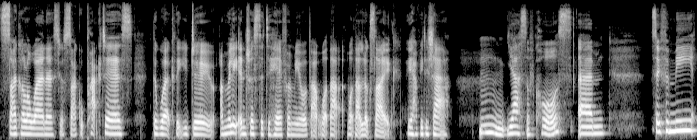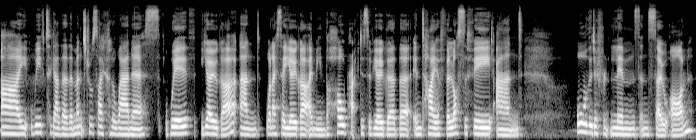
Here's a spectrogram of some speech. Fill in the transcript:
cycle awareness your cycle practice the work that you do. I'm really interested to hear from you about what that what that looks like. Are you happy to share? Mm, yes, of course. Um, so for me, I weave together the menstrual cycle awareness with yoga. And when I say yoga, I mean the whole practice of yoga, the entire philosophy and all the different limbs and so on,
